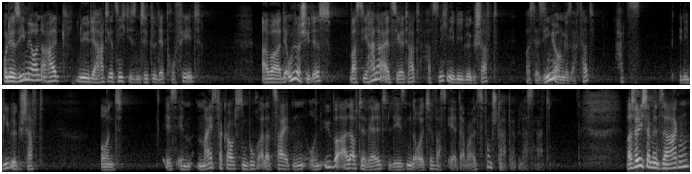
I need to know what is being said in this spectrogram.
Und der Simeon halt, nö, der hat jetzt nicht diesen Titel, der Prophet. Aber der Unterschied ist, was die Hannah erzählt hat, hat es nicht in die Bibel geschafft. Was der Simeon gesagt hat, hat es in die Bibel geschafft und ist im meistverkauftesten Buch aller Zeiten und überall auf der Welt lesen Leute, was er damals vom Stapel gelassen hat. Was will ich damit sagen?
